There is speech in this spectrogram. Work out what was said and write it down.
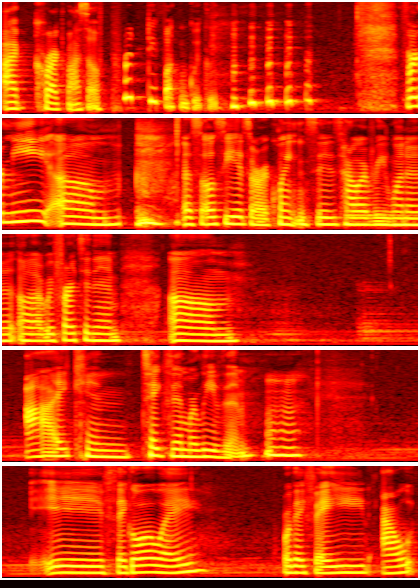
I correct myself pretty fucking quickly. For me, um, associates or acquaintances, however you want to uh, refer to them, um, I can take them or leave them. If they go away or they fade out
